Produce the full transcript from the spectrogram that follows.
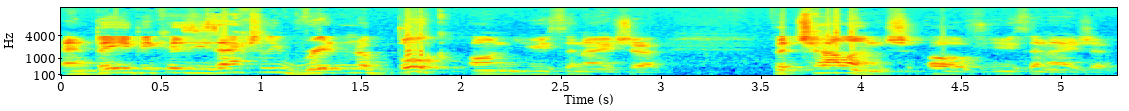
and B, because he's actually written a book on euthanasia, The Challenge of Euthanasia.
